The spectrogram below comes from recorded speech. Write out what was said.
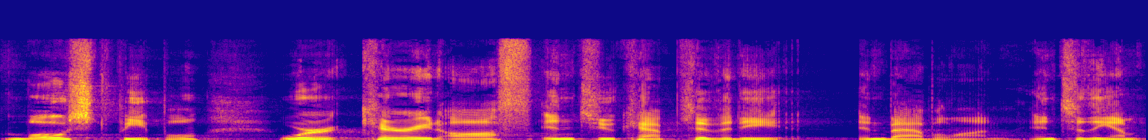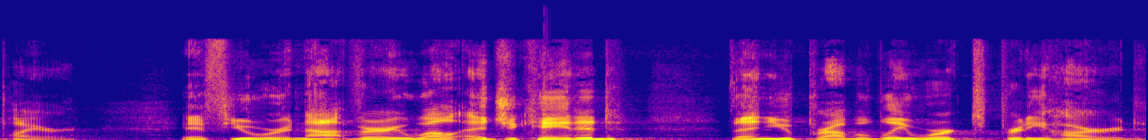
Most people were carried off into captivity in Babylon, into the empire. If you were not very well educated, then you probably worked pretty hard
